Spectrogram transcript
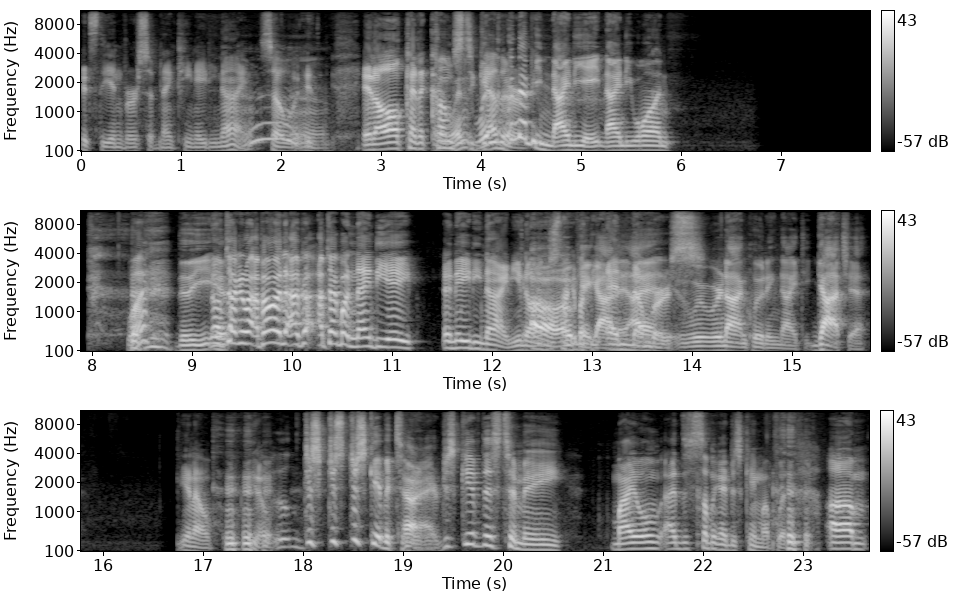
it's the inverse of 1989. So it, it all kind of comes Wouldn't- together. Wouldn't, wouldn't that be 98, 91? What? The, No, I'm talking about, I'm, I'm, I'm talking about 98 and 89. You know, I'm just oh, talking okay, about the end I- numbers. we're we're not including 90. Gotcha. you know, you know, just just just give it to All me. right. Just give this to me. My own. Uh, this is something I just came up with. um,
